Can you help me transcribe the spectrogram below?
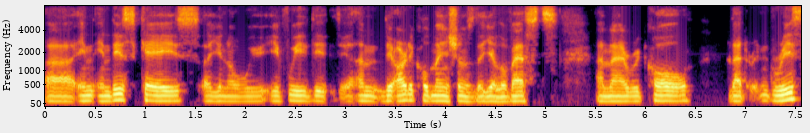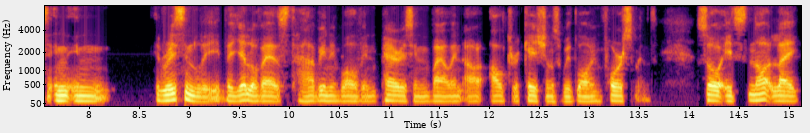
Uh, in in this case uh, you know we if we did and the article mentions the yellow vests and i recall that in, in recently the yellow vests have been involved in paris in violent altercations with law enforcement. So it's not like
